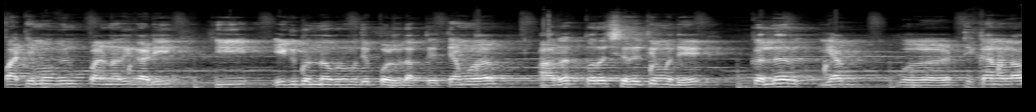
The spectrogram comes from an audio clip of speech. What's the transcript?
पाठीमागून पळणारी गाडी ही एक दोन नंबरमध्ये पळू लागते. त्यामुळं आरत परत शर्यतीमध्ये कलर या ठिकाणाला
